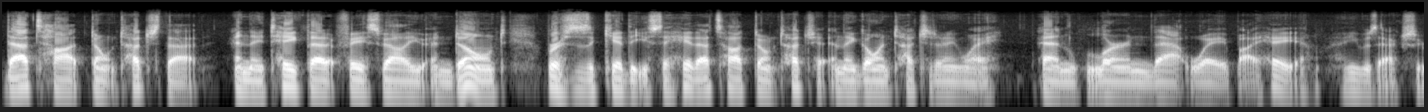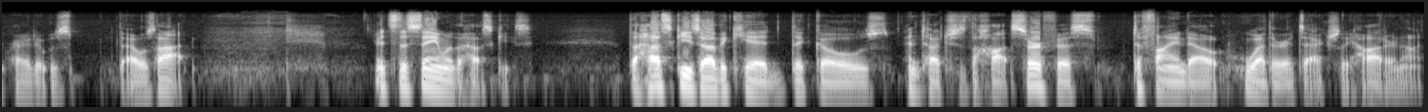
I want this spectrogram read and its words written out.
that's hot, don't touch that and they take that at face value and don't, versus a kid that you say, hey, that's hot, don't touch it, and they go and touch it anyway and learn that way by, hey, he was actually right, it was that was hot. It's the same with the Huskies. The Huskies are the kid that goes and touches the hot surface to find out whether it's actually hot or not.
